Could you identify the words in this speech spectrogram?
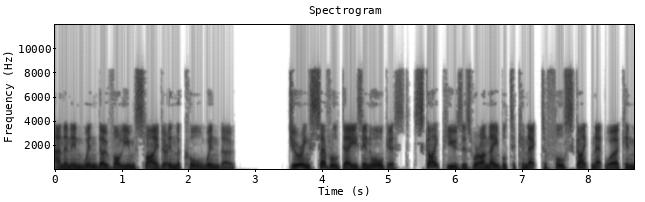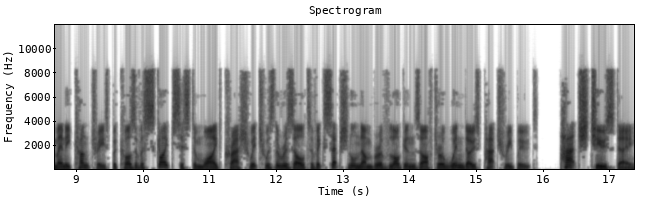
and an in-window volume slider in the call window. During several days in August, Skype users were unable to connect to full Skype network in many countries because of a Skype system-wide crash which was the result of exceptional number of logins after a Windows patch reboot. Patch Tuesday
